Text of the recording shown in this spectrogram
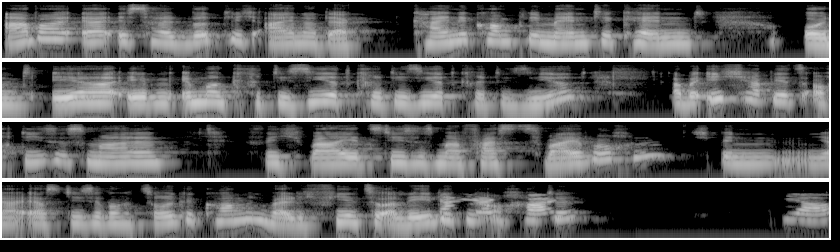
Aber er ist halt wirklich einer, der keine Komplimente kennt und er eben immer kritisiert, kritisiert, kritisiert. Aber ich habe jetzt auch dieses Mal, ich war jetzt dieses Mal fast zwei Wochen. Ich bin ja erst diese Woche zurückgekommen, weil ich viel zu erledigen ja, ja, auch hatte. Ja.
